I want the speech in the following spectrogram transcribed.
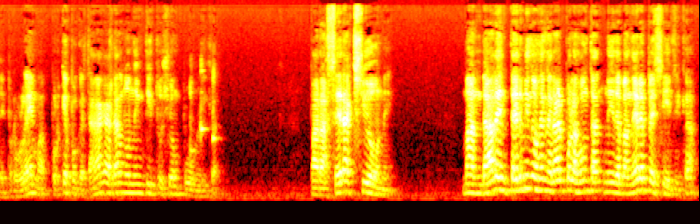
Hay problema. ¿Por qué? Porque están agarrando una institución pública para hacer acciones mandadas en términos general por la Junta, ni de manera específica,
